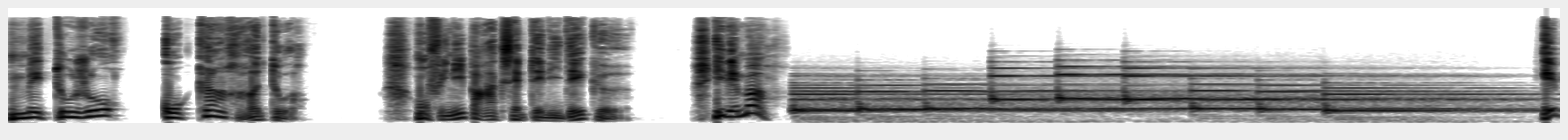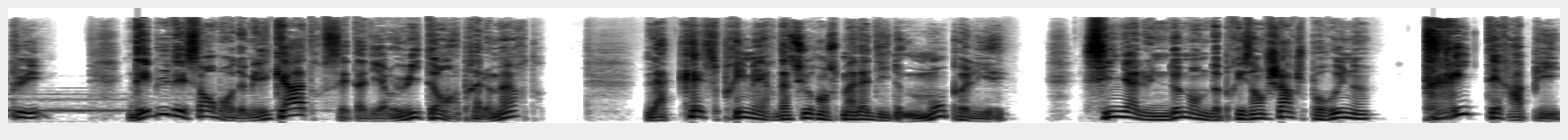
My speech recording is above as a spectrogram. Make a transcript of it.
Mais toujours aucun retour. On finit par accepter l'idée que il est mort. Et puis, début décembre 2004, c'est-à-dire huit ans après le meurtre, la caisse primaire d'assurance maladie de Montpellier signale une demande de prise en charge pour une trithérapie,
